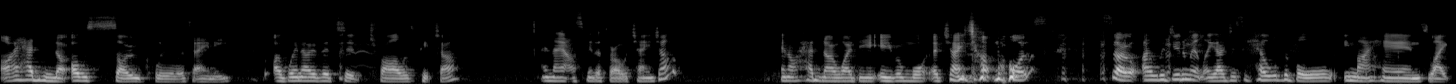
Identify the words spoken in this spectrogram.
I had no. I was so clueless, Amy. I went over to trial as pitcher, and they asked me to throw a change up and I had no idea even what a change up was. So I legitimately, I just held the ball in my hand, like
